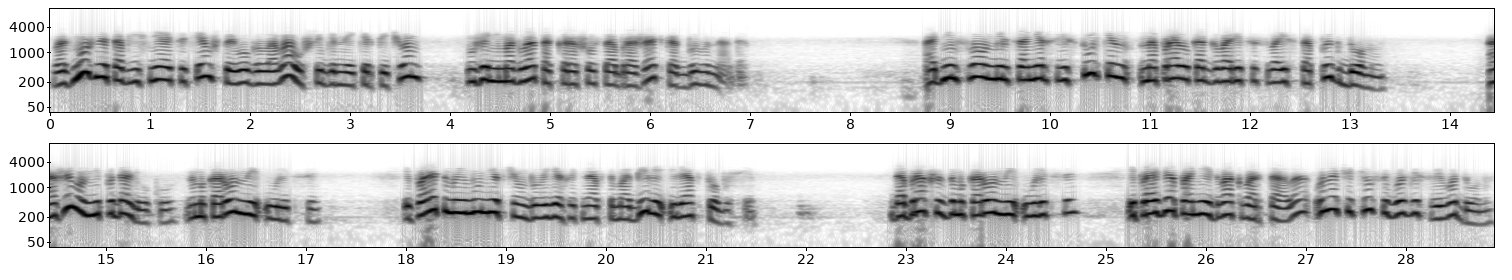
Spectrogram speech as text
Возможно, это объясняется тем, что его голова, ушибленная кирпичом, уже не могла так хорошо соображать, как было надо. Одним словом, милиционер Свистулькин направил, как говорится, свои стопы к дому. А жил он неподалеку, на Макаронной улице, и поэтому ему не к чему было ехать на автомобиле или автобусе. Добравшись до Макаронной улицы и пройдя по ней два квартала, он очутился возле своего дома.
